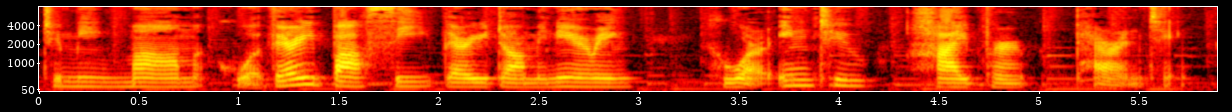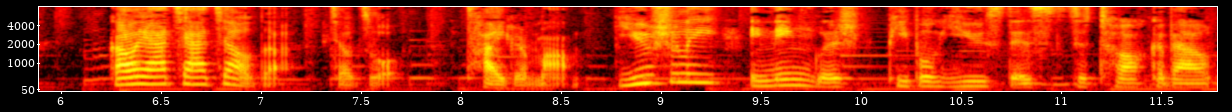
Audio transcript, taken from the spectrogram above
to mean mom who are very bossy, very domineering, who are into hyper parenting. 高压家教的叫做 tiger mom. Usually in English, people use this to talk about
